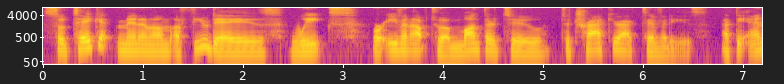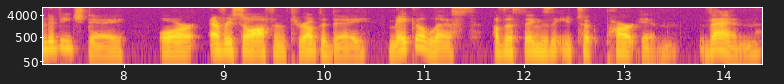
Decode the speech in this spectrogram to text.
So take it minimum a few days, weeks, or even up to a month or two to track your activities. At the end of each day, or every so often throughout the day, make a list of the things that you took part in. Then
